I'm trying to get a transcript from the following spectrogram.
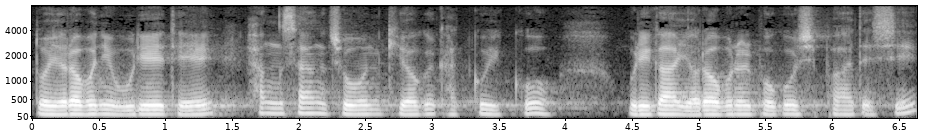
또 여러분이 우리에 대해 항상 좋은 기억을 갖고 있고 우리가 여러분을 보고 싶어 하듯이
